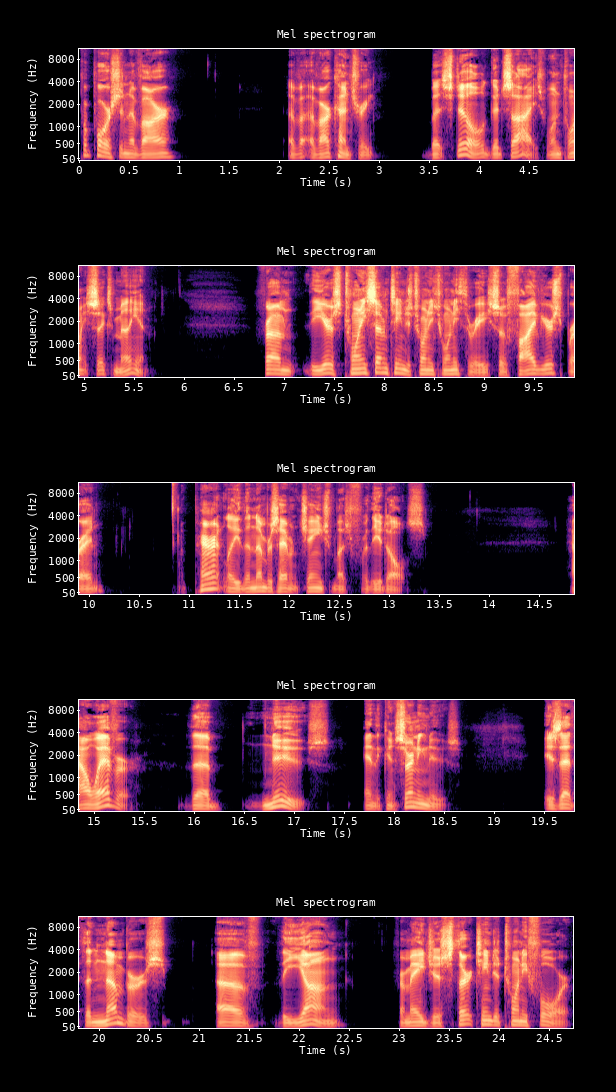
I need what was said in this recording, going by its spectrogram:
proportion of our of, of our country, but still good size. 1.6 million. From the years 2017 to 2023, so five year spread Apparently, the numbers haven't changed much for the adults. However, the news and the concerning news is that the numbers of the young from ages 13 to 24,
